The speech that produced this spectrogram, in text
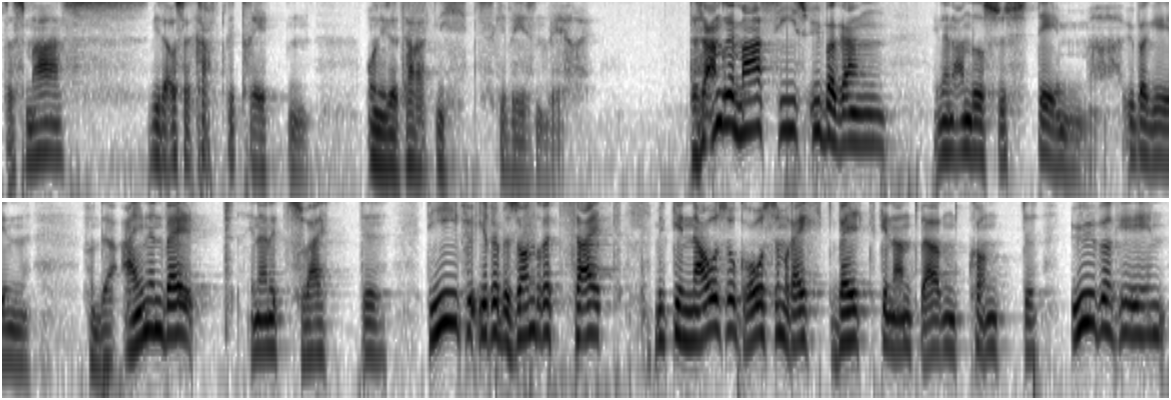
das Maß wieder außer Kraft getreten und in der Tat nichts gewesen wäre. Das andere Maß hieß Übergang in ein anderes System, übergehen von der einen Welt in eine zweite, die für ihre besondere Zeit mit genauso großem Recht Welt genannt werden konnte, übergehen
